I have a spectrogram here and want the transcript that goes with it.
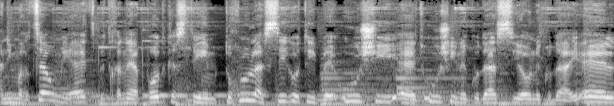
אני מרצה ומייעץ בתכני הפודקאסטים, תוכלו להשיג אותי באושי את אושי.co.il,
